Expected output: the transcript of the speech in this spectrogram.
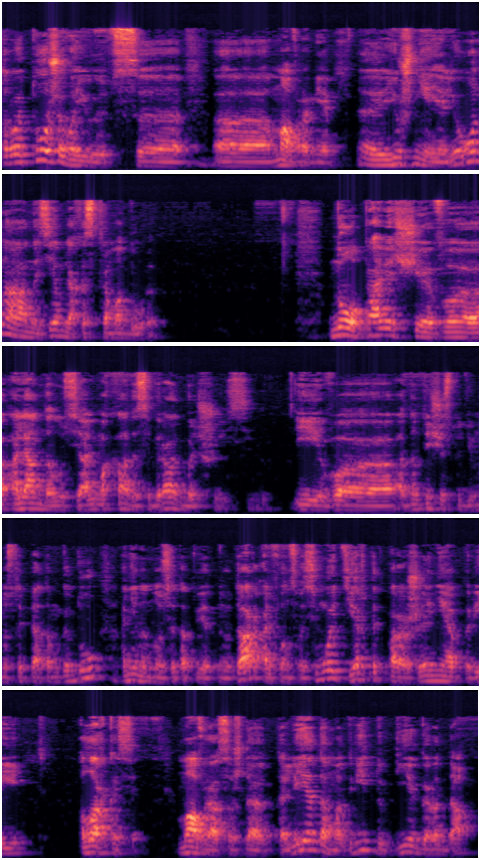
II тоже воюет с э, маврами э, южнее Леона на землях Эстромадуры. Но правящие в Аляндалусе Аль-Махады собирают большие силы. И в 1195 году они наносят ответный удар. Альфонс VIII терпит поражение при Ларкасе. Мавры осаждают Толедо, Мадрид, другие города.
